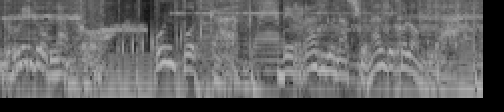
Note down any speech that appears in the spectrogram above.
Ruido Blanco, un podcast de Radio Nacional de Colombia.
